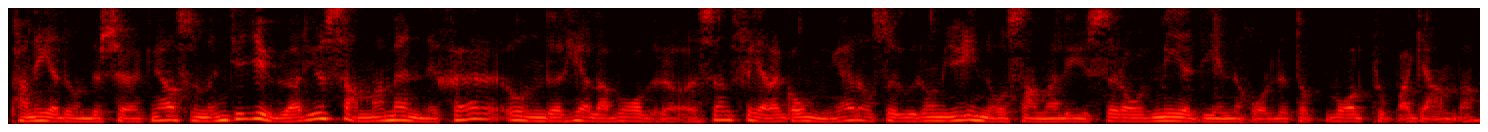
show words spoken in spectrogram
panelundersökningar. Alltså de intervjuade ju samma människor under hela valrörelsen flera gånger och så gjorde de ju innehållsanalyser av medieinnehållet och valpropaganda.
